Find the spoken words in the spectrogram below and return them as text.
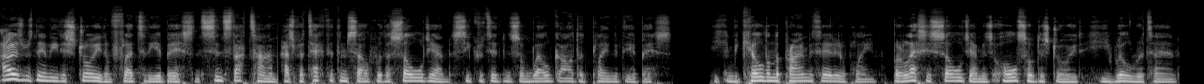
Iuz was nearly destroyed and fled to the Abyss, and since that time has protected himself with a soul gem secreted in some well-guarded plane of the Abyss. He can be killed on the prime material plane, but unless his soul gem is also destroyed, he will return.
